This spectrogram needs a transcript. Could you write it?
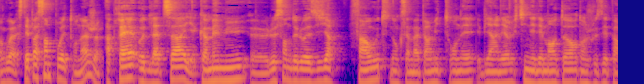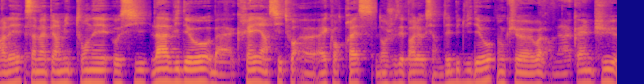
Donc voilà, c'était pas simple pour les tournages. Après, au-delà de ça, il y a quand même eu euh, le centre de loisirs fin août, donc ça m'a permis de tourner eh bien, les rustines et les mentors dont je vous ai parlé. Ça m'a permis de tourner aussi la vidéo, bah, créer un site euh, avec WordPress dont je vous ai parlé aussi en début de vidéo. Donc euh, voilà, on a quand même pu,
